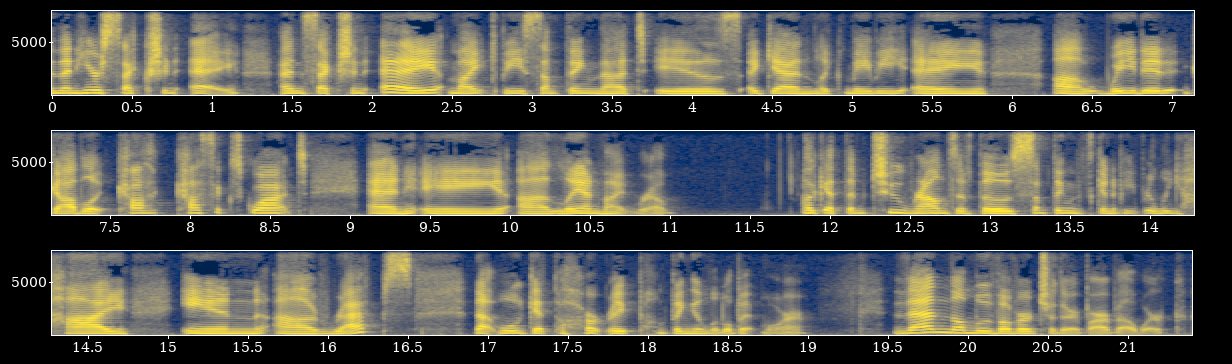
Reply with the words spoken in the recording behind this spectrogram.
And then here's section A. And section A might be something that is, again, like maybe a uh, weighted goblet Cossack squat and a uh, landmine row. I'll get them two rounds of those, something that's going to be really high in uh, reps that will get the heart rate pumping a little bit more. Then they'll move over to their barbell work.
